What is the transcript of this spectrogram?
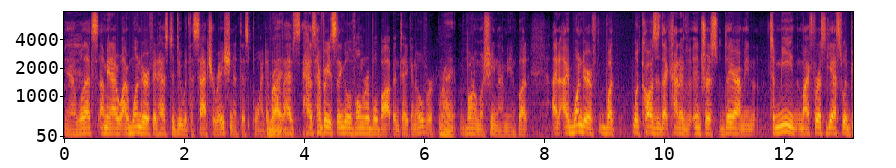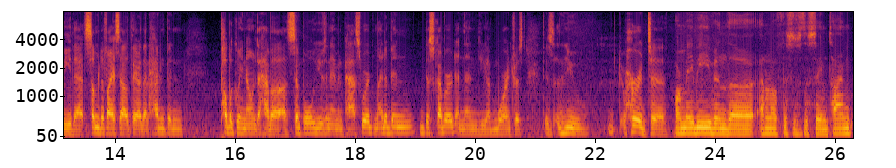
Yeah, well, that's. I mean, I, I wonder if it has to do with the saturation at this point. Right. Has, has every single vulnerable bot been taken over? Right. Vulnerable machine, I mean. But I, I wonder if what what causes that kind of interest there. I mean, to me, my first guess would be that some device out there that hadn't been publicly known to have a, a, simple username and password might have been discovered, and then you have more interest. There's a new herd to. Or maybe even the, I don't know if this is the same time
